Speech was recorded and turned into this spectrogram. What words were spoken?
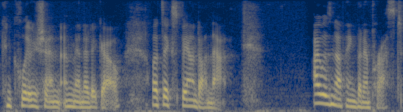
conclusion a minute ago. Let's expand on that. I was nothing but impressed.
